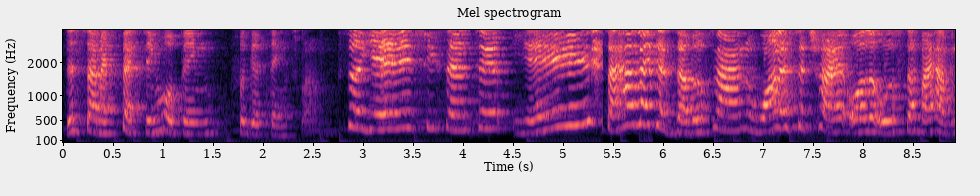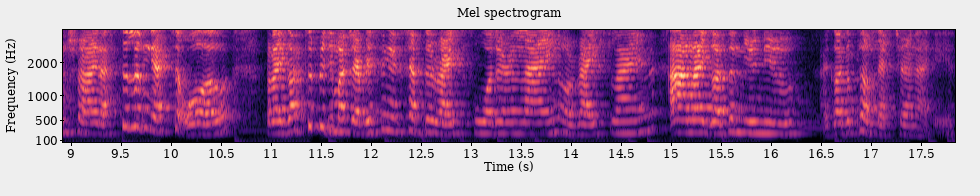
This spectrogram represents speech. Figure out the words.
this i'm expecting hoping for good things from. So yay she sent it yay. So i have like a double plan. One is to try all the old stuff i haven't tried. I still didn't get to all but I got to pretty much everything except the rice water line or rice line. And I got the new new. I got the plum nectar and agave.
